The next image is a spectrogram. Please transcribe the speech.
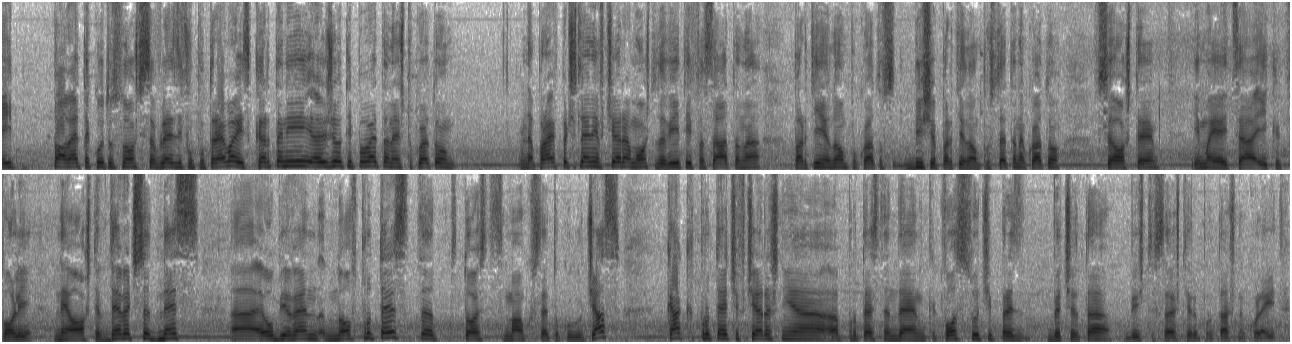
и павета, които с нощи са влезли в употреба, изкъртани е, жълти павета, нещо, което направи впечатление вчера. Можете да видите и фасадата на партийния дом, по която, бившия партийния дом, простете, на която все още има яйца и какво ли не още. В 9 часа днес е обявен нов протест, т.е. малко след около час. Как протече вчерашния протестен ден? Какво се случи през вечерта? Вижте в следващия репортаж на колегите.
